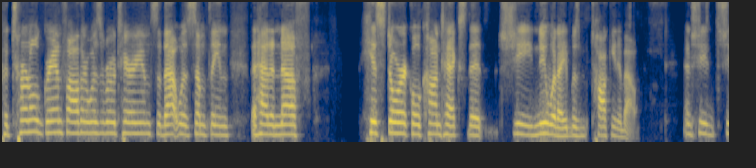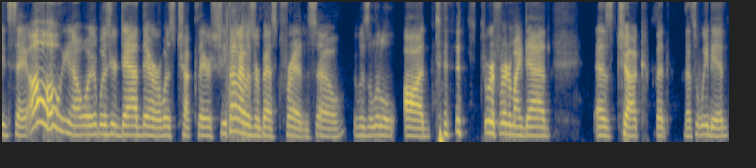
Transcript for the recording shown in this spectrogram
paternal grandfather was a Rotarian, so that was something that had enough historical context that she knew what I was talking about. And she'd she'd say, "Oh, oh you know, was your dad there or was Chuck there?" She thought I was her best friend, so it was a little odd to, to refer to my dad as Chuck, but that's what we did.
